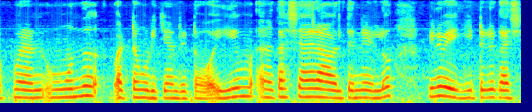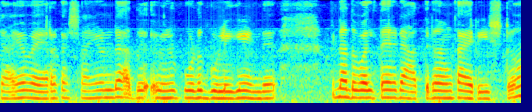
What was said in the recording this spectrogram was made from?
അപ്പോൾ മൂന്ന് വട്ടം കുടിക്കാൻ ഈ കഷായം രാവിലെ തന്നെ ഉള്ളൂ. പിന്നെ വൈകിട്ടൊരു കഷായം വേറെ കഷായം ഉണ്ട്. അത് ഇതിന് കൂടെ ഗുളികയുണ്ട്. പിന്നെ അതുപോലെ തന്നെ രാത്രി നമുക്ക് അരിഷ്ടവും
